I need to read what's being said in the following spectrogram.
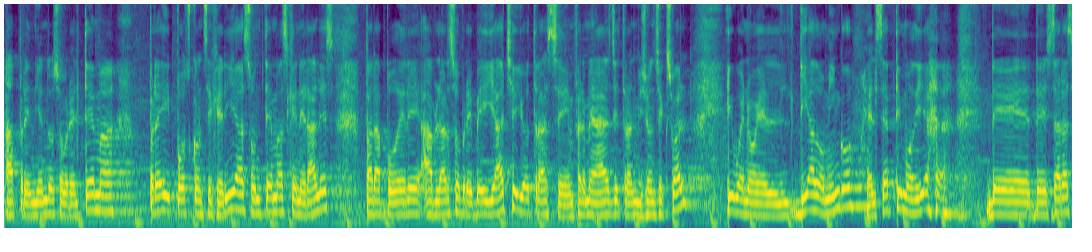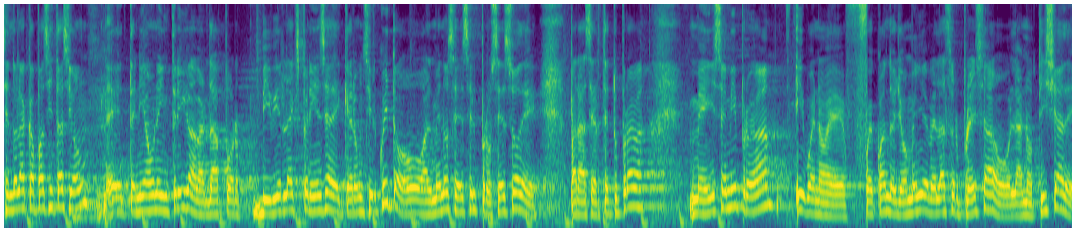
aprendiendo sobre el tema, pre y post consejería, son temas generales para poder eh, hablar sobre VIH y otras eh, enfermedades de transmisión sexual. Y bueno, el día domingo, el séptimo día de, de estar haciendo la capacitación, tenía una intriga, ¿verdad? Por vivir la experiencia de que era un circuito o al menos es el proceso de para hacerte tu prueba. Me hice mi prueba y bueno, eh, fue cuando yo me llevé la sorpresa o la noticia de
